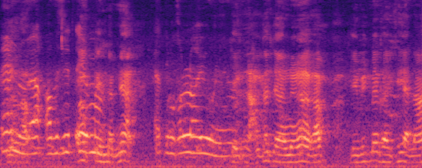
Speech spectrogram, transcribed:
แม่หนูจะเอาไปซื้อเอก็งมากินแบบเนี้ยแต่หนูก็รออยู่นะจิกหลังก็เจอเนื้อครับ ชีวิตไม่เคยเครียดนะ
